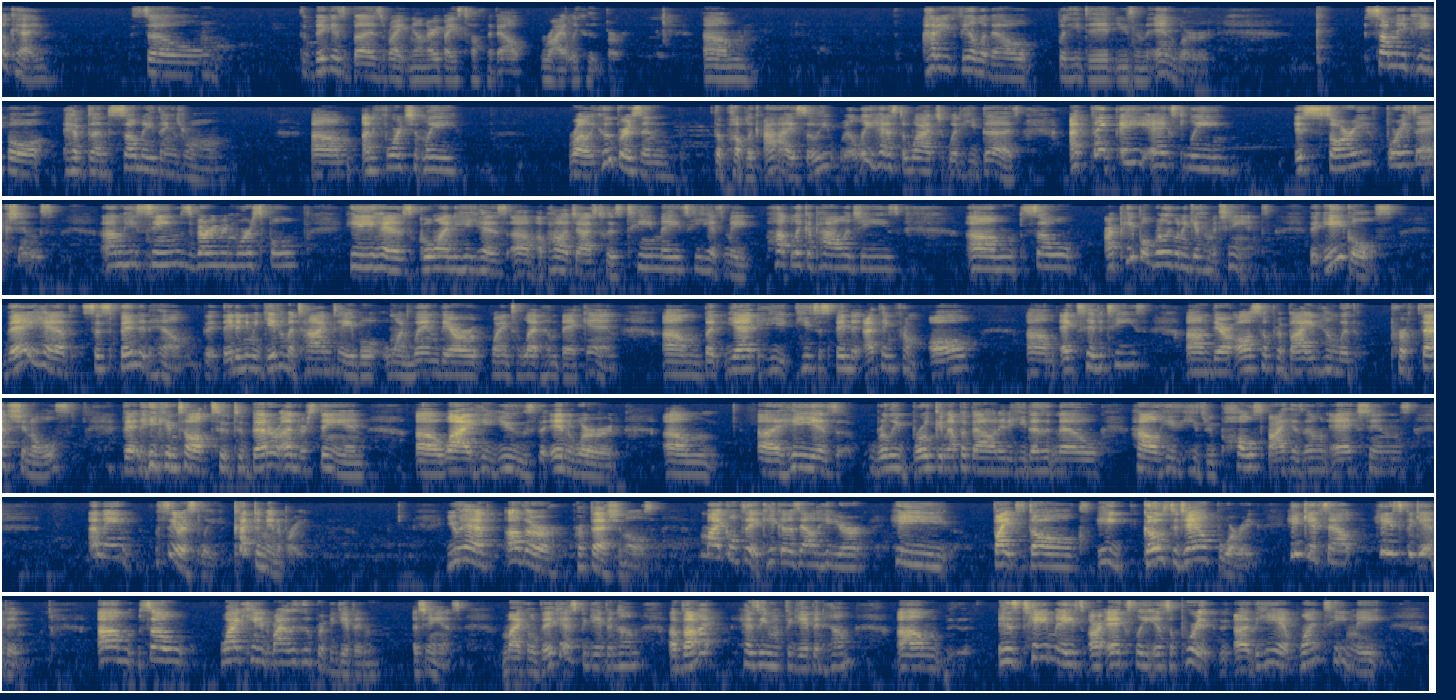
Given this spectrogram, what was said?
Okay, so the biggest buzz right now, and everybody's talking about Riley Cooper. Um, how do you feel about what he did using the N word? So many people have done so many things wrong. Um, unfortunately, Riley Cooper is in the public eye, so he really has to watch what he does. I think that he actually is sorry for his actions. Um, he seems very remorseful. He has gone, he has um, apologized to his teammates, he has made public apologies. Um, so, are people really going to give him a chance? The Eagles, they have suspended him. They didn't even give him a timetable on when they're going to let him back in. Um, but yet, he, he's suspended, I think, from all um, activities. Um, they're also providing him with professionals that he can talk to to better understand uh, why he used the N word. Um, uh, he is really broken up about it. He doesn't know how he, he's repulsed by his own actions. I mean, seriously, cut the man a break. You have other professionals. Michael Vick, he goes out here, he fights dogs, he goes to jail for it. He gets out, he's forgiven. Um, so why can't Riley Cooper be given a chance? Michael Vick has forgiven him. Avant has even forgiven him. Um, his teammates are actually in support. Uh, he had one teammate,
